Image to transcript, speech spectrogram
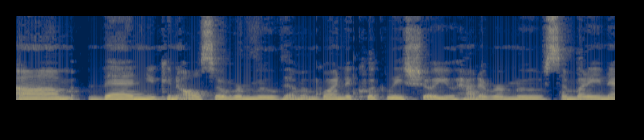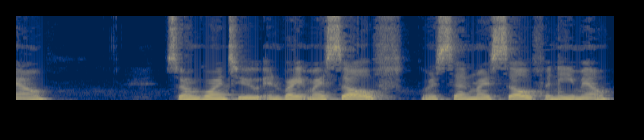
um, then you can also remove them. I'm going to quickly show you how to remove somebody now. So I'm going to invite myself. I'm going to send myself an email.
